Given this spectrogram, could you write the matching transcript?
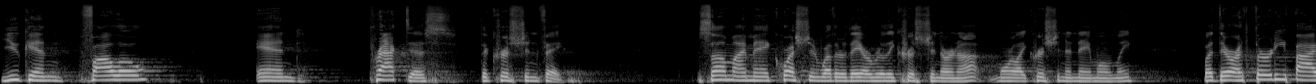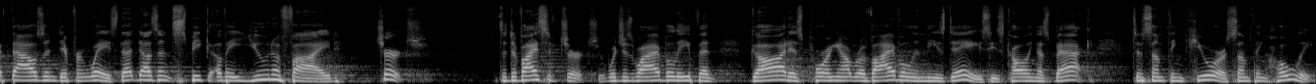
you can follow and practice the Christian faith. Some I may question whether they are really Christian or not, more like Christian in name only but there are 35,000 different ways. That doesn't speak of a unified church. It's a divisive church, which is why I believe that God is pouring out revival in these days. He's calling us back to something pure, something holy.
